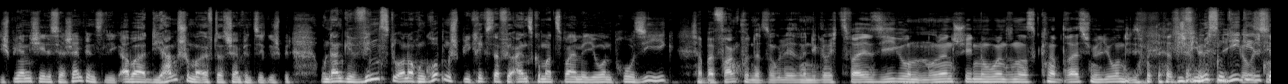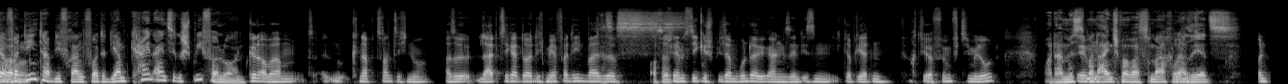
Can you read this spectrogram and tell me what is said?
die spielen ja nicht jedes Jahr Champions League, aber die haben schon mal öfters Champions League gespielt. Und dann gewinnst du auch noch ein Gruppenspiel, kriegst dafür 1,2 Millionen pro Sieg. Ich habe bei Frankfurt jetzt so gelesen, wenn die, glaube ich, zwei Siege und einen Unentschieden holen, sind das knapp 30 Millionen, die mit der Wie viel müssen die League, dieses Jahr machen. verdient haben, die Frankfurter? Die haben kein einziges Spiel verloren. Genau, aber haben knapp 20 nur. Also Leipzig hat deutlich mehr verdient, weil Das sie Champions League gespielt haben, runtergegangen sind. Die sind ich glaube, die hatten 40 oder 50 Millionen. boah, da müsste man Ähm, eigentlich mal was machen. und- Also jetzt, Und,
